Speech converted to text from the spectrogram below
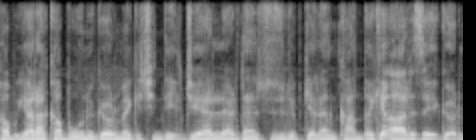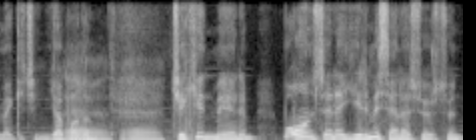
kabu- yara kabuğunu görmek için değil, ciğerlerden süzülüp gelen kandaki arızayı görmek için yapalım Evet, evet. çekinmeyelim. Bu 10 sene 20 sene sürsün.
